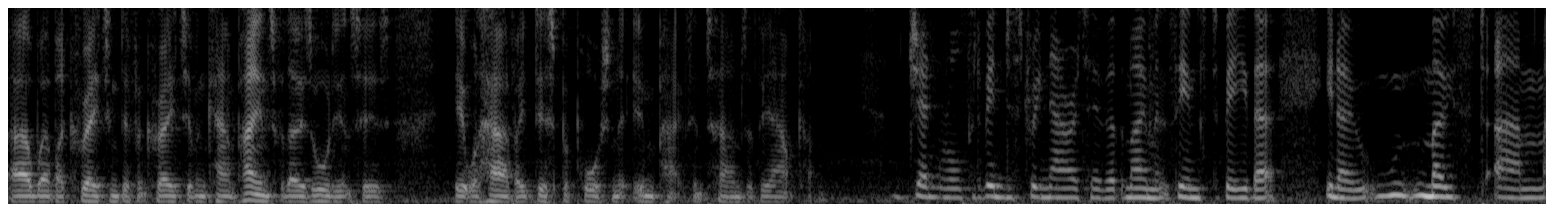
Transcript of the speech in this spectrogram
uh, whereby creating different creative and campaigns for those audiences, it will have a disproportionate impact in terms of the outcome general sort of industry narrative at the moment seems to be that you know most um,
